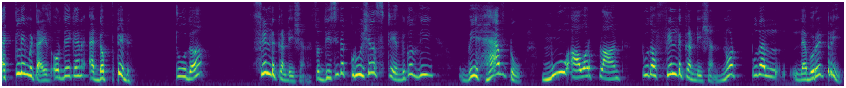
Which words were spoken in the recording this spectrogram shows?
acclimatize or they can adapted to the field condition. So this is the crucial stage because we we have to move our plant to the field condition, not to the laboratory.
